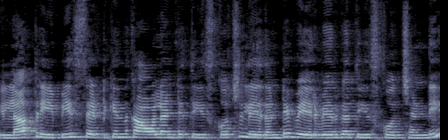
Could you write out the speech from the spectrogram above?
ఇలా త్రీ పీస్ సెట్ కింద కావాలంటే తీసుకోవచ్చు. లేదంటే వేరువేరుగా తీసుకోవచ్చండి.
